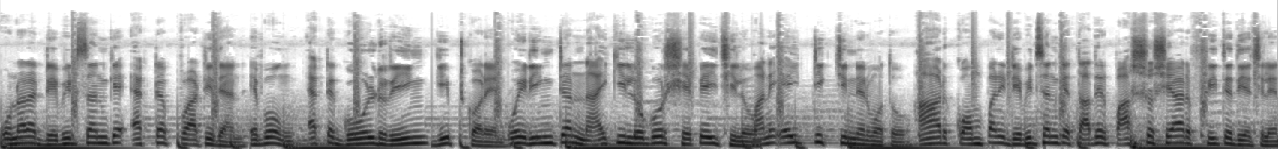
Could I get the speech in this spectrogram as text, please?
ওনারা ডেভিডসনকে একটা পার্টি দেন এবং একটা গোল্ড রিং গিফট করেন। ওই রিংটা নাইকি লোগোর শেপেই ছিল মানে এই টিক চিহ্নের মতো। আর কোম্পানি ডেভিডসনকে তাদের পাঁচশো শেয়ার ফ্রিতে দিয়েছিলেন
